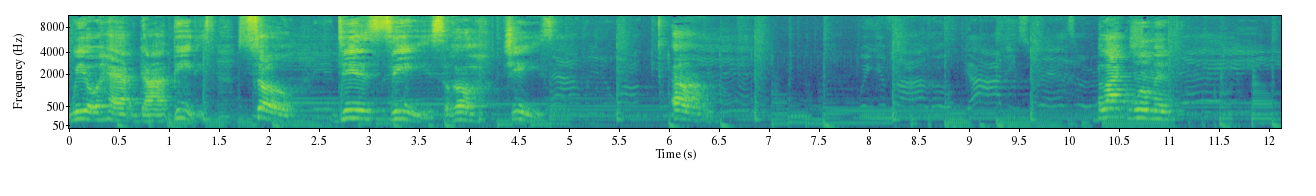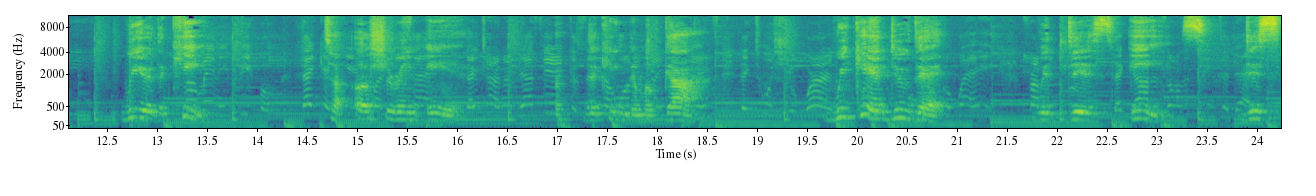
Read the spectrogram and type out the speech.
will have diabetes. So, disease. Oh, jeez. Um, black woman, we are the key to ushering in the kingdom of God. We can't do that with the dis truth that God is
